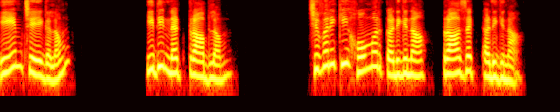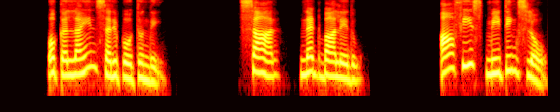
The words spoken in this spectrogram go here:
ఏం చేయగలం? ఇది నెట్ ప్రాబ్లం. చివరికి హోంవర్క్ అడిగినా ప్రాజెక్ట్ అడిగినా. ఒక లైన్ సరిపోతుంది. సార్ నెట్ బాలేదు. ఆఫీస్ మీటింగ్స్లో.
